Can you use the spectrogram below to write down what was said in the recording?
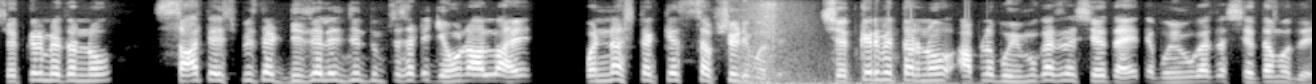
शेतकरी मित्रांनो सात एच पीचं डिझेल इंजिन तुमच्यासाठी घेऊन आलो आहे. पन्नास टक्के सबसिडीमध्ये शेतकरी मित्रांनो आपलं भुईमुगाचं शेत आहे. त्या भुईमुगाच्या शेतामध्ये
